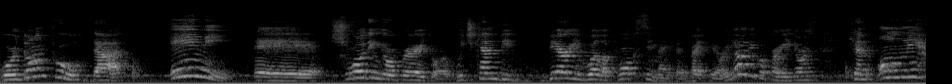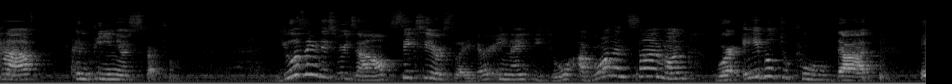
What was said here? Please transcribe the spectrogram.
Gordon proved that any uh, Schrodinger operator, which can be very well approximated by periodic operators, can only have continuous spectrum. Using this result, six years later, in 82, Avron and Simon were able to prove that uh,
